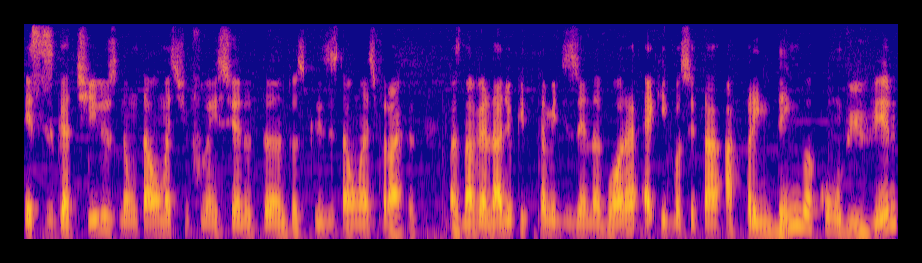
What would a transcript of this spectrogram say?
esses gatilhos não estavam mais te influenciando tanto, as crises estavam mais fracas. Mas na verdade o que tu está me dizendo agora é que você está aprendendo a conviver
